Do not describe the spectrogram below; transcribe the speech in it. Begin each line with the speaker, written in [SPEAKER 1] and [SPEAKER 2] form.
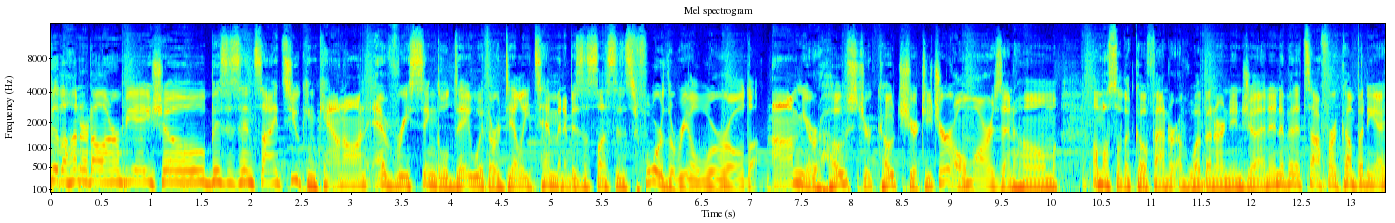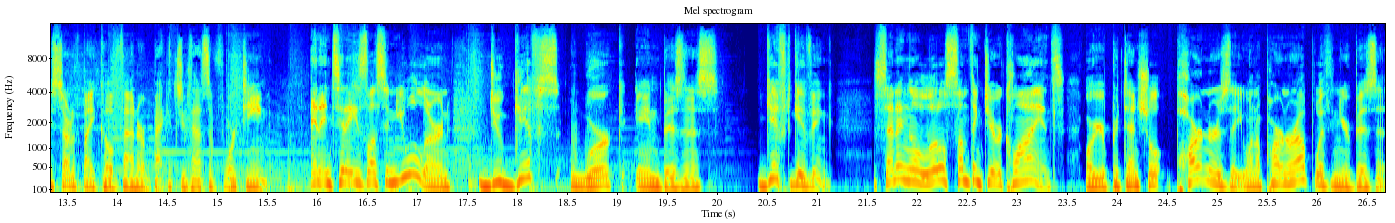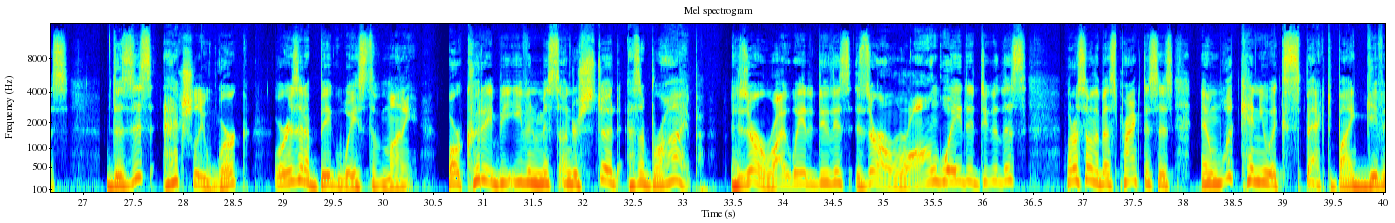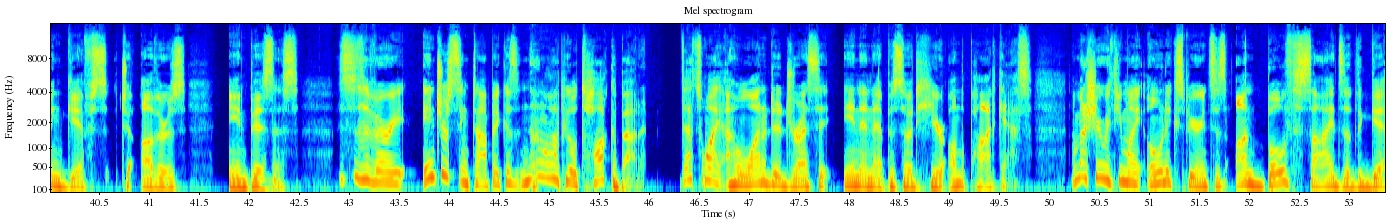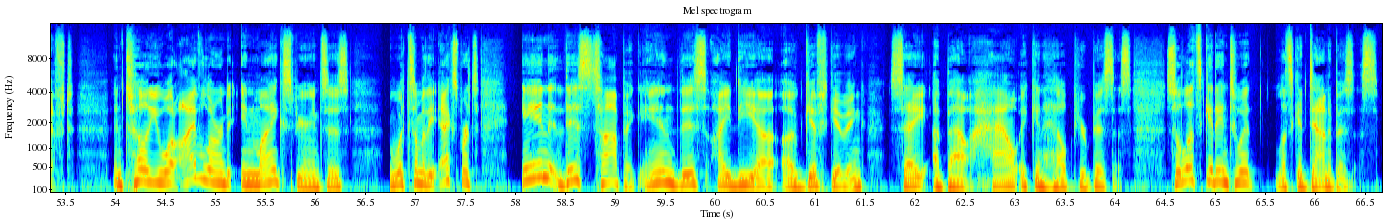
[SPEAKER 1] to the $100 MBA show, business insights you can count on every single day with our daily 10 minute business lessons for the real world. I'm your host, your coach, your teacher, Omar Zenhom. I'm also the co founder of Webinar Ninja, an independent software company I started with my co founder back in 2014. And in today's lesson, you will learn do gifts work in business? Gift giving sending a little something to your clients or your potential partners that you want to partner up with in your business. Does this actually work? Or is it a big waste of money? Or could it be even misunderstood as a bribe? Is there a right way to do this? Is there a wrong way to do this? What are some of the best practices? And what can you expect by giving gifts to others in business? This is a very interesting topic because not a lot of people talk about it. That's why I wanted to address it in an episode here on the podcast. I'm going to share with you my own experiences on both sides of the gift and tell you what I've learned in my experiences and what some of the experts in this topic, in this idea of gift giving, say about how it can help your business. So let's get into it. Let's get down to business.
